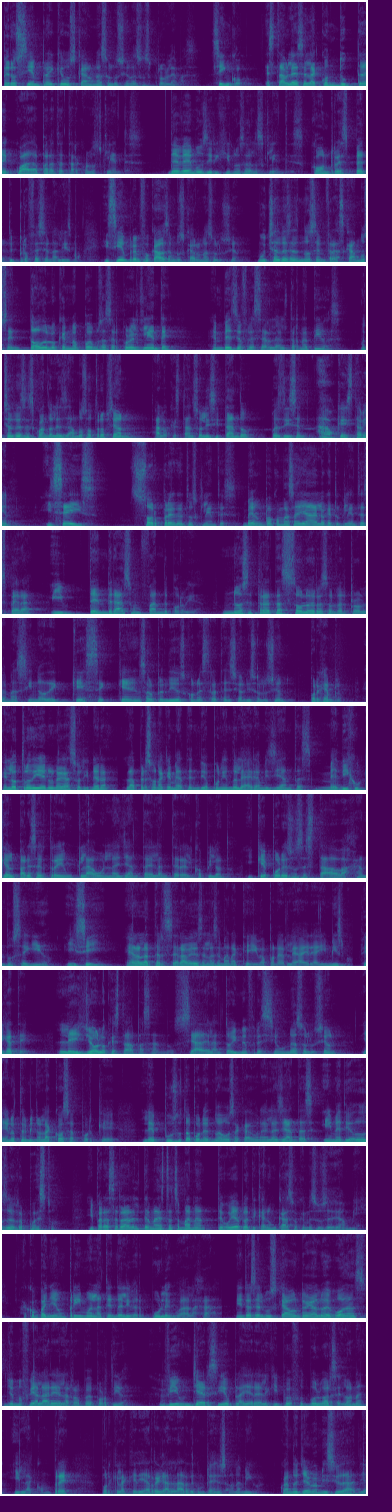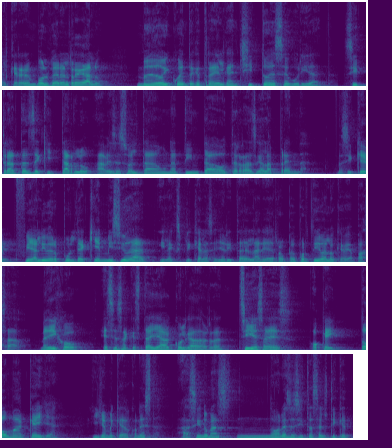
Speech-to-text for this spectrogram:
pero siempre hay que buscar una solución a sus problemas. 5. Establece la conducta adecuada para tratar con los clientes. Debemos dirigirnos a los clientes con respeto y profesionalismo y siempre enfocados en buscar una solución. Muchas veces nos enfrascamos en todo lo que no podemos hacer por el cliente en vez de ofrecerle alternativas. Muchas veces cuando les damos otra opción a lo que están solicitando, pues dicen, ah, ok, está bien. Y seis, sorprende a tus clientes. Ve un poco más allá de lo que tu cliente espera y tendrás un fan de por vida. No se trata solo de resolver problemas, sino de que se queden sorprendidos con nuestra atención y solución. Por ejemplo, el otro día en una gasolinera, la persona que me atendió poniéndole aire a mis llantas me dijo que al parecer traía un clavo en la llanta delantera del copiloto y que por eso se estaba bajando seguido. Y sí, era la tercera vez en la semana que iba a ponerle aire ahí mismo. Fíjate, leyó lo que estaba pasando, se adelantó y me ofreció una solución. Y ahí no terminó la cosa porque le puso tapones nuevos a cada una de las llantas y me dio dos de repuesto. Y para cerrar el tema de esta semana, te voy a platicar un caso que me sucedió a mí. Acompañé a un primo en la tienda de Liverpool en Guadalajara. Mientras él buscaba un regalo de bodas, yo me fui al área de la ropa deportiva. Vi un jersey o playera del equipo de fútbol Barcelona y la compré porque la quería regalar de cumpleaños a un amigo. Cuando llego a mi ciudad y al querer envolver el regalo, me doy cuenta que trae el ganchito de seguridad. Si tratas de quitarlo, a veces suelta una tinta o te rasga la prenda. Así que fui a Liverpool de aquí en mi ciudad y le expliqué a la señorita del área de ropa deportiva lo que había pasado. Me dijo, es esa que está ya colgada, ¿verdad? Sí, esa es. Ok, toma aquella y yo me quedo con esta. Así nomás, no necesitas el ticket.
